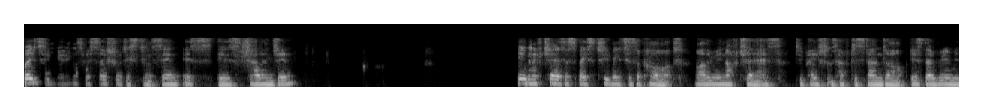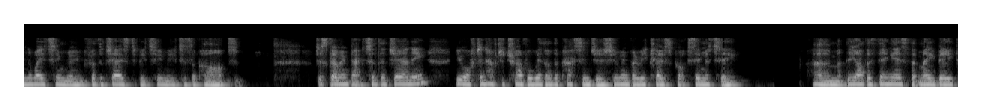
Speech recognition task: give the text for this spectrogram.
Waiting rooms where social distancing is, is challenging. Even if chairs are spaced two metres apart, are there enough chairs? Do patients have to stand up? Is there room in the waiting room for the chairs to be two metres apart? Just going back to the journey, you often have to travel with other passengers. You're in very close proximity. Um, the other thing is that maybe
